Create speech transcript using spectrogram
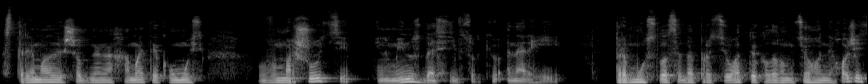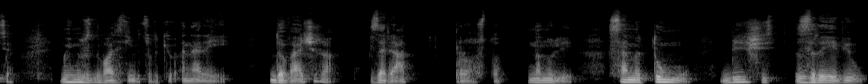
Стримали, щоб не нахамити комусь в маршрутці, мінус 10% енергії. Примусили себе працювати, коли вам цього не хочеться, мінус 20% енергії. До вечора заряд просто на нулі. Саме тому більшість зривів,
